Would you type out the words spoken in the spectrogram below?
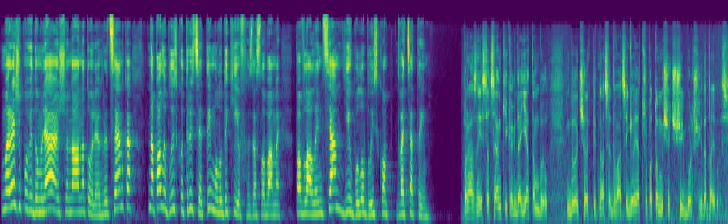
в мережі повідомляють, що на Анатолія Гриценка напали близько 30 молодиків. За словами Павла Ленця, їх було близько 20. Разные есть оценки. Когда я там был, было человек 15-20. Говорят, что потом еще чуть-чуть больше их добавилось.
